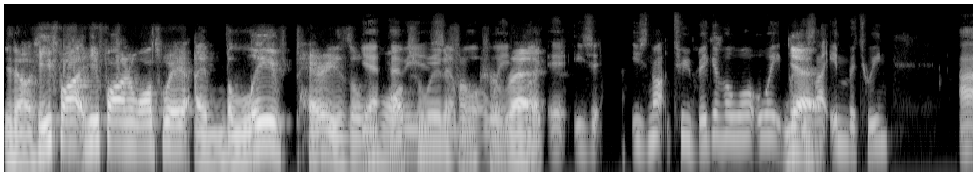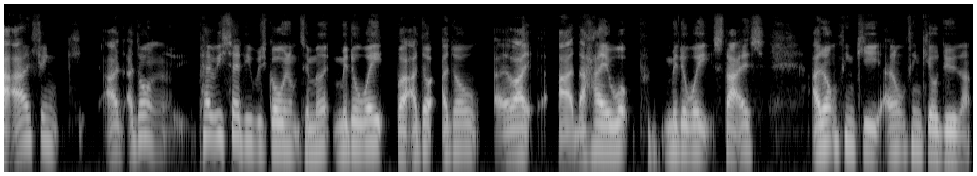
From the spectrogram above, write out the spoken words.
you know, he fought he fought in welterweight. I believe Perry is a yeah. Welterweight if I'm correct. it, he's he's not too big of a waterweight, but Yeah. he's like in between. I I think I I don't. Perry said he was going up to middleweight, but I don't I don't uh, like at the higher up middleweight status. I don't think he I don't think he'll do that.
